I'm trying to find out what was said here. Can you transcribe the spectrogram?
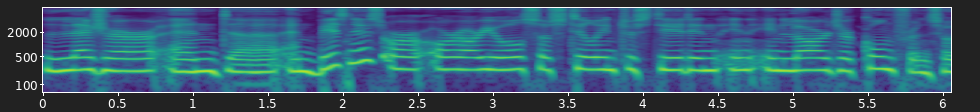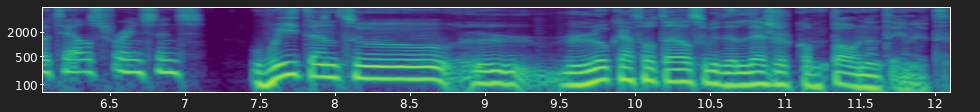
leisure and uh, and business, or or are you also still interested in, in in larger conference hotels, for instance? we tend to look at hotels with a leisure component in it.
